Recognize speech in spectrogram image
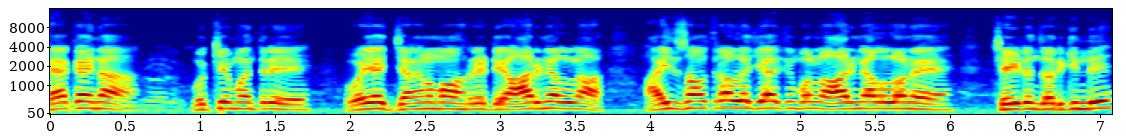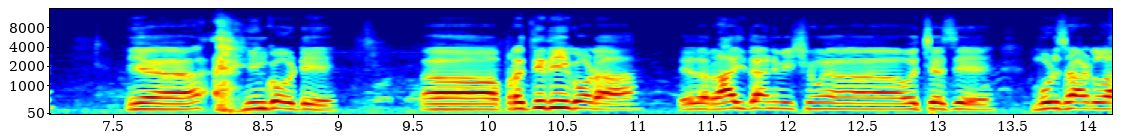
ఏకైనా ముఖ్యమంత్రి వైఎస్ జగన్మోహన్ రెడ్డి ఆరు నెలల ఐదు సంవత్సరాల్లో చేసిన పనులు ఆరు నెలల్లోనే చేయడం జరిగింది. ఇంకొకటి ప్రతిదీ కూడా ఏదో రాజధాని విషయం వచ్చేసి మూడు సార్ల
